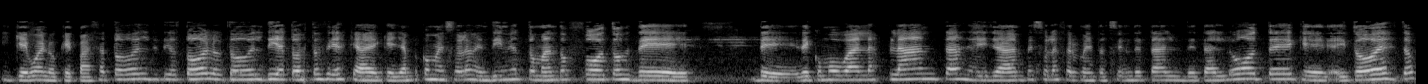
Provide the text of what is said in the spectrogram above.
y que bueno que pasa todo el día todo lo- todo el día todos estos días que hay, que ya comenzó la vendimia tomando fotos de, de de cómo van las plantas de ya empezó la fermentación de tal de tal lote que y todo esto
